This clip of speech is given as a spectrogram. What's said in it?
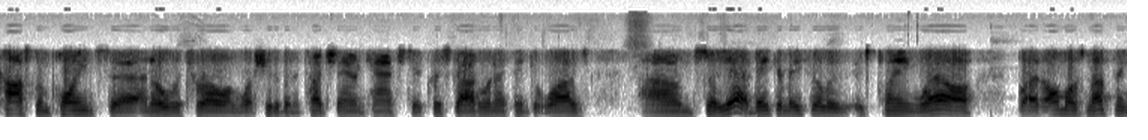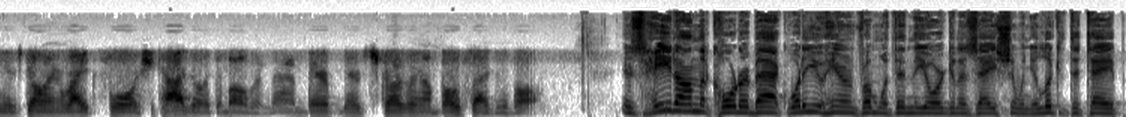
cost them points, uh, an overthrow on what should have been a touchdown catch to Chris Godwin, I think it was. Um, so yeah, Baker Mayfield is, is playing well, but almost nothing is going right for Chicago at the moment. Um, they're they're struggling on both sides of the ball. Is hate on the quarterback. What are you hearing from within the organization when you look at the tape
